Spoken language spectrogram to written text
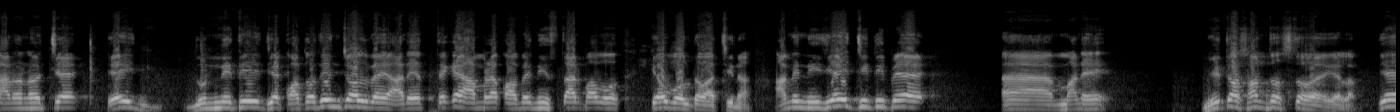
কারণ হচ্ছে এই দুর্নীতি যে কতদিন চলবে, আর এর থেকে আমরা কবে নিস্তার পাবো, কেউ বলতে পারছি না। আমি নিজেই চিঠি পেয়ে মানে ভীত সন্তুষ্ট হয়ে গেলাম। এ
